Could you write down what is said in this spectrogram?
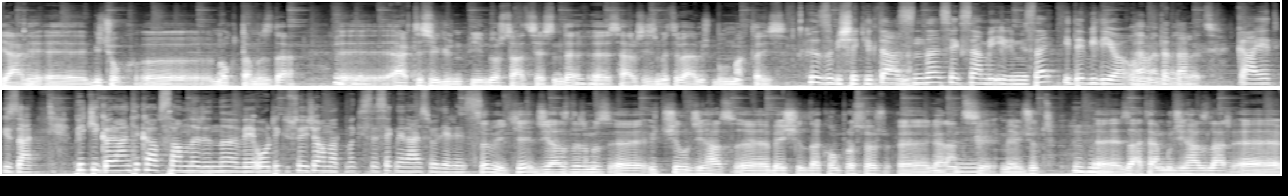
Yani e, birçok e, noktamızda e, ertesi gün 24 saat içerisinde e, servis hizmeti vermiş bulunmaktayız. Hızlı bir şekilde Aynen. aslında 81 ilimize gidebiliyor o Hemen hemen, noktada. evet. Gayet güzel. Peki garanti kapsamlarını ve oradaki süreci anlatmak istesek neler söyleriz? Tabii ki cihazlarımız 3 yıl cihaz, 5 yılda kompresör e, garantisi mevcut. E, Zaten bu cihazlar e,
